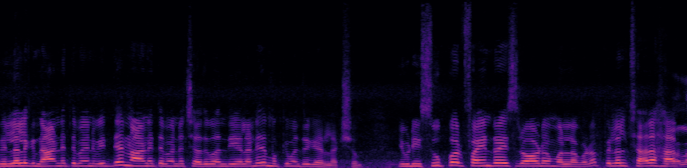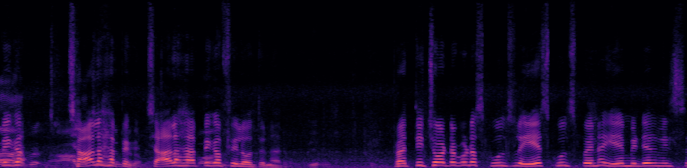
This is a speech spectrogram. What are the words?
పిల్లలకి నాణ్యతమైన విద్య నాణ్యతమైన చదువు అందియాలనేది ముఖ్యమంత్రి గారి లక్ష్యం. ఇప్పుడు ఈ సూపర్ ఫైన్ రైస్ రావడం వల్ల కూడా పిల్లలు చాలా హ్యాపీగా చాలా హ్యాపీగా చాలా హ్యాపీగా ఫీల్ అవుతున్నారు. ప్రతి చోట కూడా స్కూల్స్లో ఏ స్కూల్స్ పైన ఏ మిడ్ డే మీల్స్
